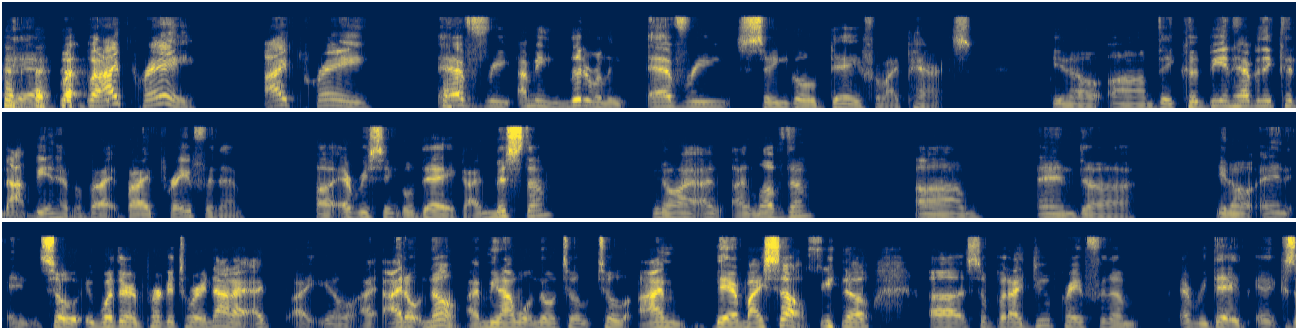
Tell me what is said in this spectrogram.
yeah, but but I pray, I pray every, I mean, literally every single day for my parents. You know, um, they could be in heaven, they could not be in heaven, but I but I pray for them uh, every single day. I miss them. You know, I, I, I love them. Um, and, uh, you know, and, and so whether in purgatory or not, I, I, you know, I, I don't know. I mean, I won't know till, till I'm there myself, you know? Uh, so, but I do pray for them every day because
